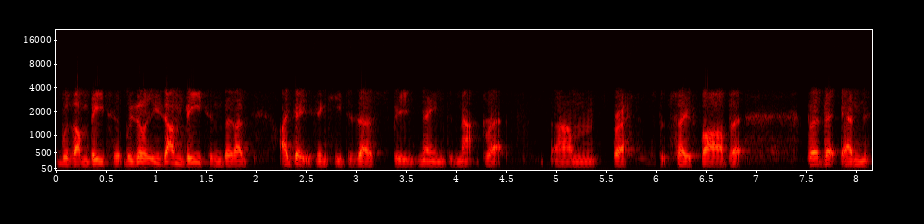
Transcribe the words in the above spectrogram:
was unbeaten. He's unbeaten, but I, I don't think he deserves to be named in that breadth um, breadth so far. But but the, and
